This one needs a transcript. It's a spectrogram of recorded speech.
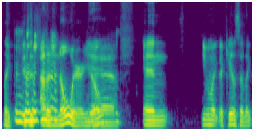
Like, is it out of nowhere, you know? Yeah. And even like, like Kayla said, like,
